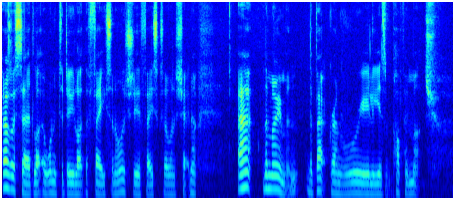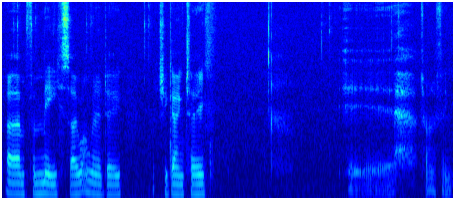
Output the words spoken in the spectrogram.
as I said, like I wanted to do like the face, and I wanted to do the face because I want to check. Now, at the moment, the background really isn't popping much um, for me. So what I'm going to do, actually going to, yeah, trying to think.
